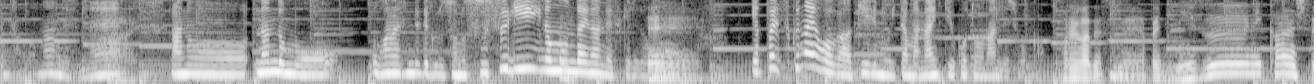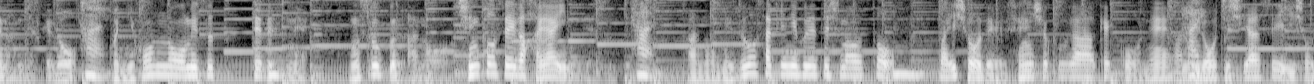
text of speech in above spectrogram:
うん、そうなんですね、はい、あの何度もお話に出てくるそのすすぎの問題なんですけれども、えーやっぱり少ない方が生地も傷まないっていうことなんでしょうか？これがですねやっぱり水に関してなんですけど、はい、これ日本のお水ってですね、ものすごくあの浸透性が早いんです。はい。あの水を先に触れてしまうと、うん、まあ、衣装で染色が結構ねあの色落ちしやすい衣装と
